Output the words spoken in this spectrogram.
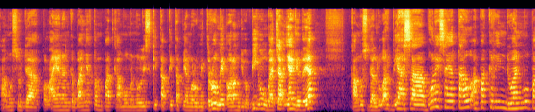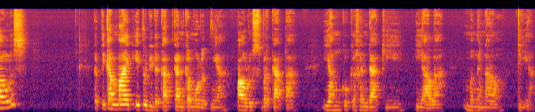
kamu sudah pelayanan ke banyak tempat, kamu menulis kitab-kitab yang rumit-rumit, orang juga bingung bacanya gitu ya kamu sudah luar biasa. Boleh saya tahu apa kerinduanmu, Paulus? Ketika Mike itu didekatkan ke mulutnya, Paulus berkata, "Yang ku kehendaki ialah mengenal Dia."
